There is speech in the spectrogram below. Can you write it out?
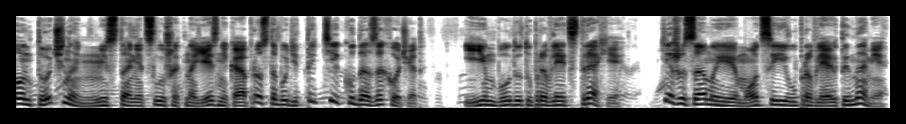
Он точно не станет слушать наездника, а просто будет идти куда захочет. Им будут управлять страхи. Те же самые эмоции управляют и нами.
